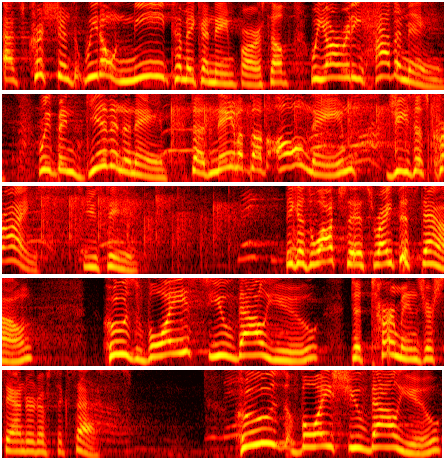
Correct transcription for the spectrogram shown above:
as Christians, we don't need to make a name for ourselves. We already have a name. We've been given a name, the name above all names, Jesus Christ, you see. Because watch this, write this down. Whose voice you value determines your standard of success. Whose voice you value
